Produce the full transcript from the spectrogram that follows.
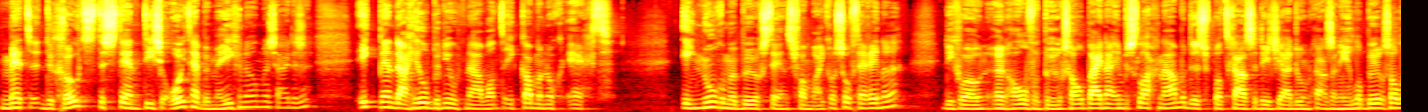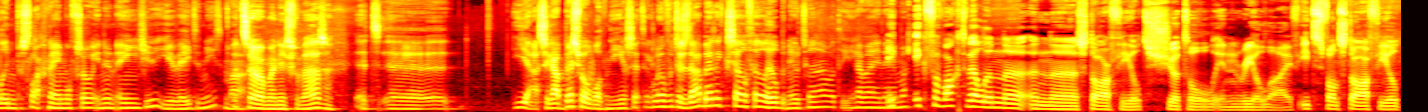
met de grootste stand die ze ooit hebben meegenomen, zeiden ze. Ik ben daar heel benieuwd naar, want ik kan me nog echt enorme beursstands van Microsoft herinneren. Die gewoon een halve beurshal bijna in beslag namen. Dus wat gaan ze dit jaar doen? Gaan ze een hele beursal in beslag nemen of zo in hun eentje? Je weet het niet. Maar het zou me niks verbazen. Het, uh, ja, ze gaat best wel wat neerzetten, geloof ik. Dus daar ben ik zelf heel, heel benieuwd naar wat die gaan meenemen. Ik, ik verwacht wel een, eh, een uh, Starfield shuttle in real life. Iets van Starfield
